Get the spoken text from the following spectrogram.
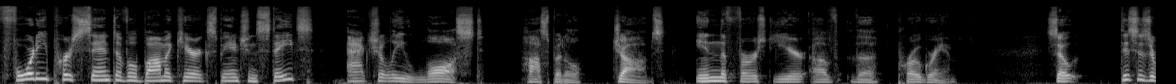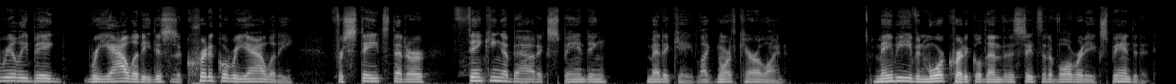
40% of Obamacare expansion states actually lost hospital jobs in the first year of the program. So, this is a really big reality. This is a critical reality for states that are thinking about expanding Medicaid, like North Carolina. Maybe even more critical than the states that have already expanded it.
